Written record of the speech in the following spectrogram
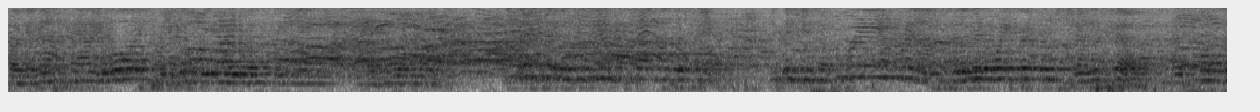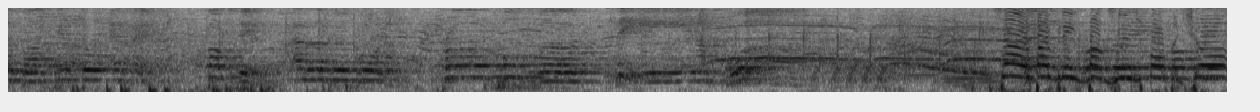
So again, that's how it works, but you've got to be over the age of 40. Ladies and gentlemen, this is number 10. This is a free round for the middleweight veterans challenge belt, as sponsored by Kendall FM. Boxing out of the blue corner from Portsmouth, Dean Worth. So both of these boxers are more mature,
